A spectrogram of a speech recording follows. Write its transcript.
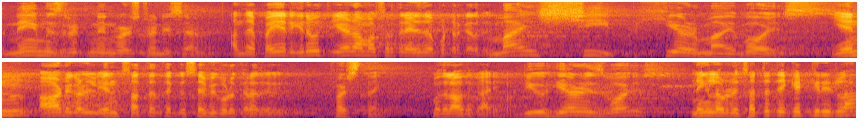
The name is written in verse 27. அந்த பெயர் இருபத்தி ஏழாம் வசனத்தில் எழுதப்பட்டிருக்கிறது My sheep hear my voice. என் ஆடுகள் என் சத்தத்துக்கு செவி கொடுக்கிறது First thing. முதலாவது காரியம் Do you hear his voice? நீங்கள் அவருடைய சத்தத்தை கேட்கிறீர்களா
